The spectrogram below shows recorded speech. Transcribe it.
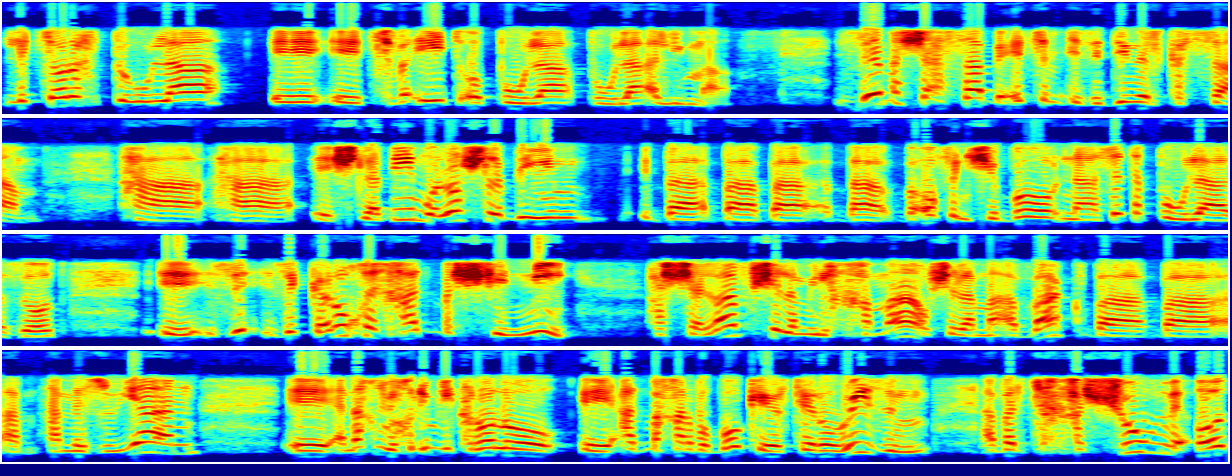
לצורך פעולה אה, אה, צבאית או פעולה, פעולה אלימה. זה מה שעשה בעצם איזה דין אל-קסאם. השלבים או לא שלבים באופן שבו נעשית הפעולה הזאת, אה, זה, זה כרוך אחד בשני. השלב של המלחמה או של המאבק המזוין, אה, אנחנו יכולים לקרוא לו אה, עד מחר בבוקר טרוריזם, אבל חשוב מאוד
